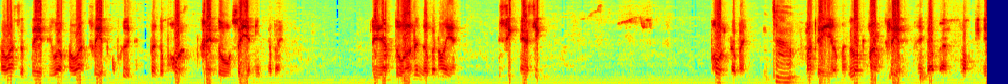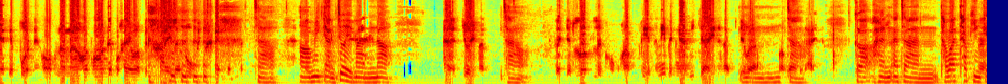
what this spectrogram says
ภาวะสเตรสหรือว่าภาวะเครียดของพืชเพื่อก็พ่นไคโตไซยานินเข้าไปหรือ ตัวหนึงก็เป็นน้อยอะซิกแอซิกพ่นเข้าไปเจ้ามันก็จะมาลดความเครียดให้กับอันพวกกินยาแก้ปวดเนี่ยโอ้หนาวหนาวๆร้อนๆเนี่ยไม่ใช่ว่าเป็นไข้แล้วลูกเจ้าเอามีการช่วยมันเนาะเอ่อช่วยมันเจ้าก็จะลดเรื่องของความเครียดอันนี้เป็นงานวิจัยนะครับเดี๋ยวว่าอืมเอาจ้ะไปได้ก็หันอาจารย์ทวัฒน์ทัพพิงแก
